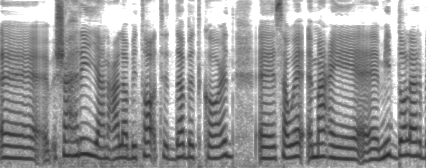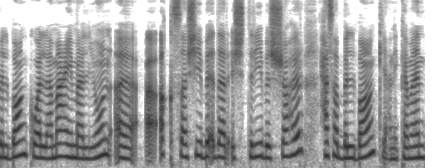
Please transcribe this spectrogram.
آه، شهريا على بطاقة ال debit card سواء معي 100 دولار بالبنك ولا معي مليون أقصى شيء بقدر أشتريه بالشهر حسب البنك يعني كمان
